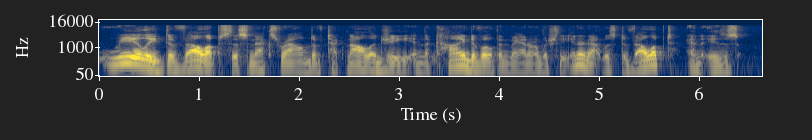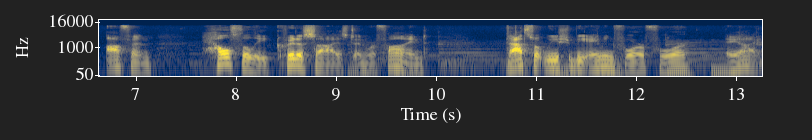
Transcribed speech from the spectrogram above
really develops this next round of technology in the kind of open manner in which the internet was developed and is often healthily criticized and refined, that's what we should be aiming for for AI.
